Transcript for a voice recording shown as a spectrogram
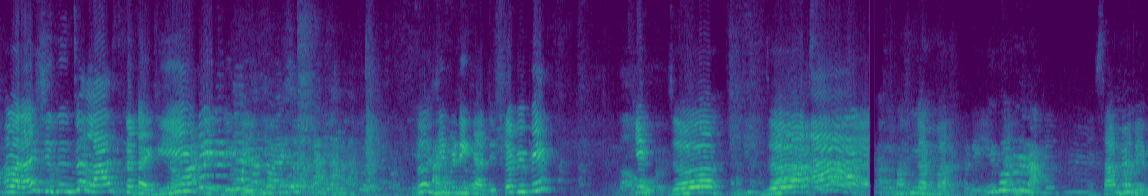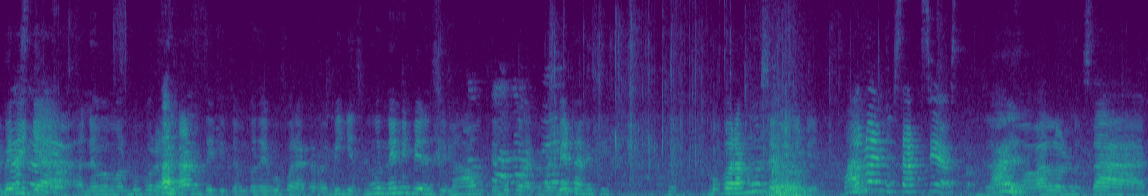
અમારા આશીષ જો લાસ્ટ કટા ગઈ જો જીબડી ખાધી. ટોપી પહેર. કે જો જો આ. ગામમાં. રખડી સામાન એ ભરી ગયા અને હવે મારે બપોરા ટાણું થઈ ગયું તમે બધા બપોરા કરવા બી ગયા હું નેની બેન છે મેં હાવ તે બપોરા કરવા બેઠા નથી. બપોરા શું છે નેની બેન? આમાં વાલોળનું શાક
